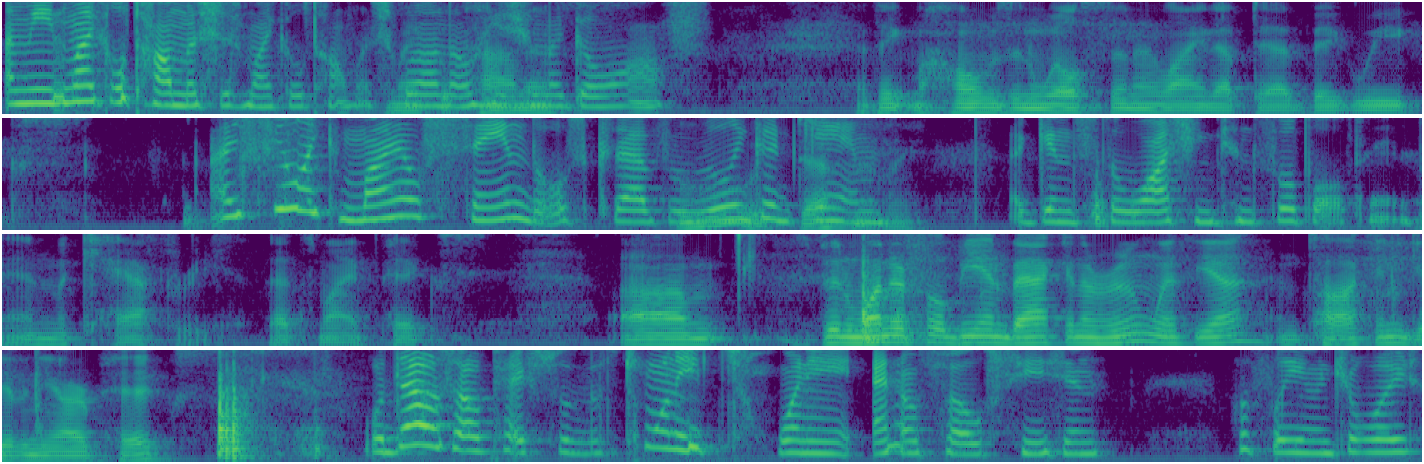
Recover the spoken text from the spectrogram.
I mean, Michael Thomas is Michael Thomas. we all know Michael he's gonna go off. I think Mahomes and Wilson are lined up to have big weeks. I feel like Miles Sanders could have a really Ooh, good game against the Washington football team. And McCaffrey. That's my picks. Um, it's been wonderful being back in the room with you and talking, giving you our picks. Well, that was our picks for the 2020 NFL season. Hopefully, you enjoyed.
